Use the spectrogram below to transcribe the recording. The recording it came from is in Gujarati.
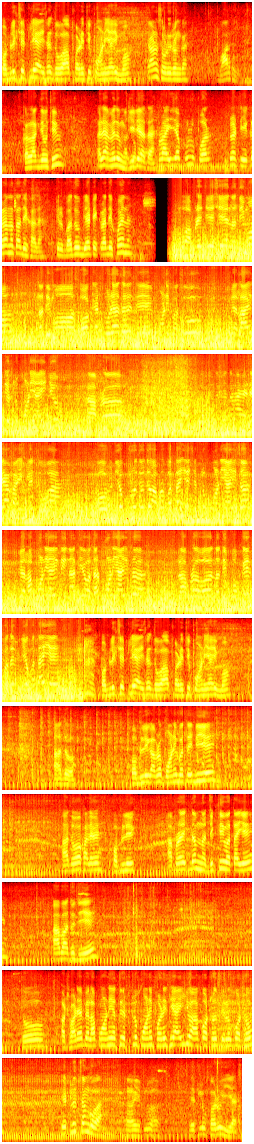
પબ્લિક કેટલી આવી છે જોવા ફરીથી પાણી આવી માં. ચાણ છોડ્યું રંગા? વાર થઈ. કલાક જેવું થયું? એટલે અમે તો ઊંઘી રહ્યા હતા. પેલા આવી ગયા પુલ ઉપર. પેલા ટેકરા નતા દેખાતા. પેલી બાજુ બે ટેકરા દેખાય ને. તો આપણે જે છીએ નદીમાં નદીમાં સો કેટ છોડ્યા છે તે પાણી પાછું પહેલાં આવી ગયું એટલું પાણી આવી ગયું આપણે બે જણા હેડ્યા બાઈક લઈને જોવા તો જોજો આપણે બતાવીએ કેટલું પાણી આવ્યું છે. પહેલાં પાણી આવી હતી, એનાથી વધારે પાણી આવ્યું છે. એટલે આપણે હવે નદી પહોંચી પછી વીડિયો બતાવીએ. પબ્લિક કેટલી આવી છે, જોવા ફરીથી પાણી આવીમાં હા જો. પબ્લિક આપણે પાણી બતાવી દઈએ. આ જો ખાલી પબ્લિક આપણે એકદમ નજીકથી બતાવીએ. આ બાજુ જઈએ. તો અઠવાડિયા પહેલાં પાણી હતું એટલું પાણી ફરીથી આવી ગયું આ કોઠો પેલો કોઠો. એટલું જ સંગવા હા એટલું એટલું ખરું યાર.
